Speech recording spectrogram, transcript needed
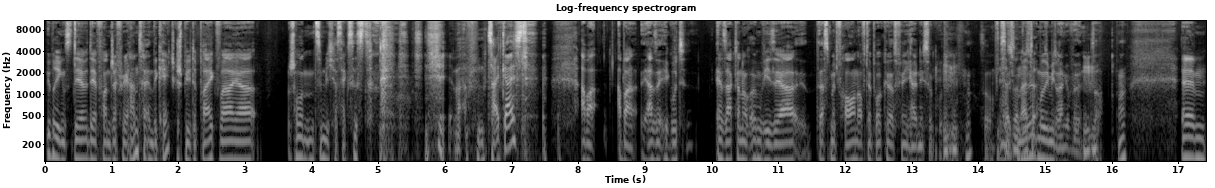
übrigens, der, der von Jeffrey Hunter in The Cage gespielte Pike war ja schon ein ziemlicher Sexist. Zeitgeist? aber, aber, also gut, er sagt dann auch irgendwie sehr, das mit Frauen auf der Brücke, das finde ich halt nicht so gut. So, muss, halt so ein muss, alter- muss ich mich dran gewöhnen. So, ne? ähm,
